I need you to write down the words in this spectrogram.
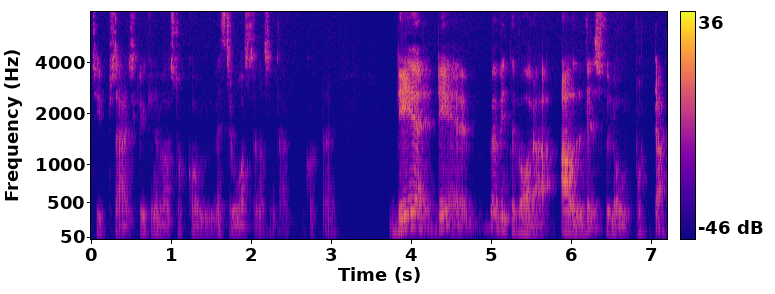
typ så här, det skulle kunna vara Stockholm, Västerås eller något sånt där kortare. Det, det behöver inte vara alldeles för långt borta.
